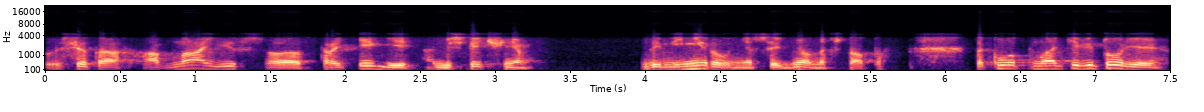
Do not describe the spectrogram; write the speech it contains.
То есть это одна из э, стратегий обеспечения доминирования Соединенных Штатов. Так вот, на территории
